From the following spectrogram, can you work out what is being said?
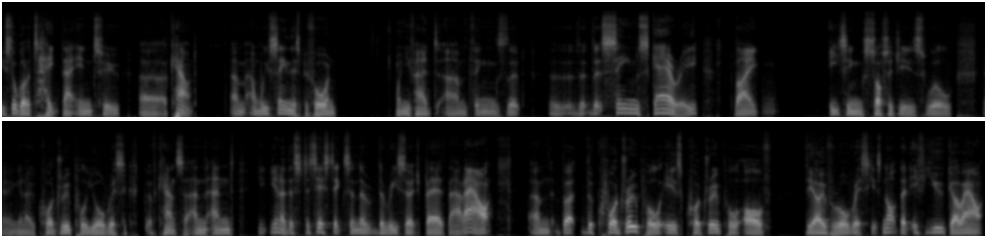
you still got to take that into uh, account um, and we've seen this before and when you've had um, things that, uh, that that seem scary, like eating sausages will uh, you know quadruple your risk of cancer. And and you know the statistics and the the research bears that out. Um, but the quadruple is quadruple of the overall risk. It's not that if you go out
